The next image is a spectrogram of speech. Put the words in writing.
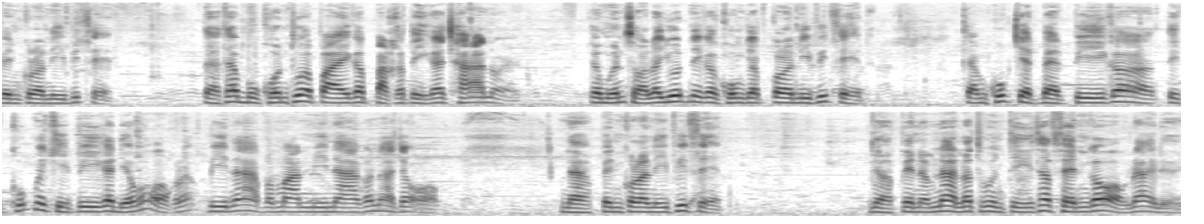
เป็นกรณีพิเศษ แต่ถ้าบุคคลทั่วไปก็ปกติก็ช้าหน่อยก็เหมือนสรยุทธ์นี่ก็คงจะกรณีพิเศษจำคุก 7-8 ปีก็ติดคุกไม่กี่ปีก็เดี๋ยวก็ออกแล้วปีหน้าประมาณมีนาก็น่าจะออกนะเป็นกรณีพิเศษนะเป็นอำนาจรัฐมนตรีถ้าเซ็นก็ออกได้เลย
